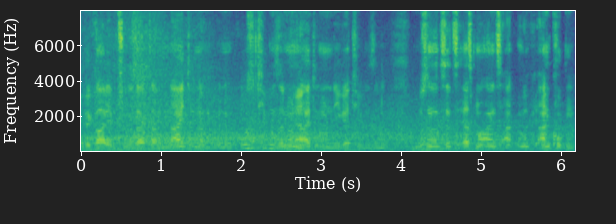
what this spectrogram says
wie wir gerade eben schon gesagt haben, Neid in einem, in einem positiven Sinne und Ja. Neid in einem negativen Sinne. Wir müssen uns jetzt erstmal eins an, irgendwie angucken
